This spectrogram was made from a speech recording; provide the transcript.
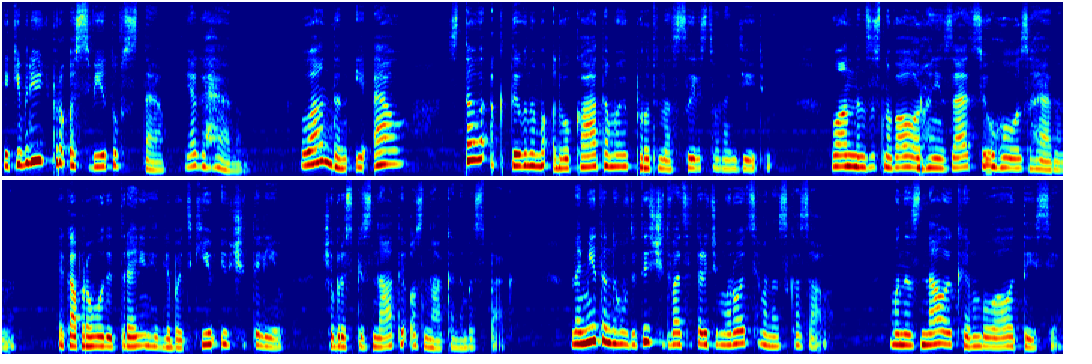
які мріють про освіту в STEM, як Генон. Лондон і Ел стали активними адвокатами проти насильства над дітьми. Лондон заснувала організацію Голос Генона, яка проводить тренінги для батьків і вчителів, щоб розпізнати ознаки небезпеки. На мітингу в 2023 році вона сказала: Ми не знали, ким була Летисія,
